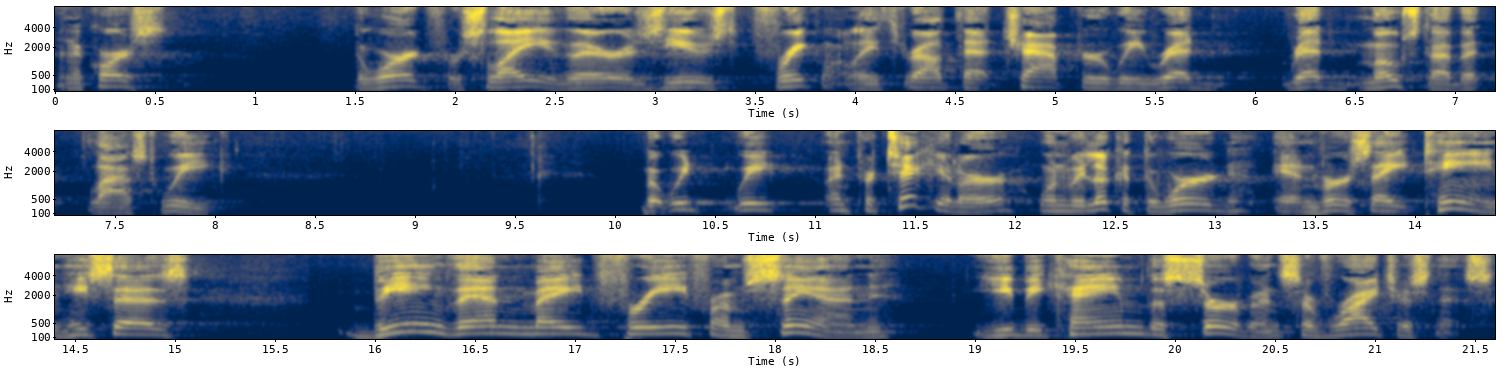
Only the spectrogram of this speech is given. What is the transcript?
and of course, the word for slave there is used frequently throughout that chapter. We read, read most of it last week. But we, we in particular, when we look at the word in verse 18, he says, Being then made free from sin, ye became the servants of righteousness.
